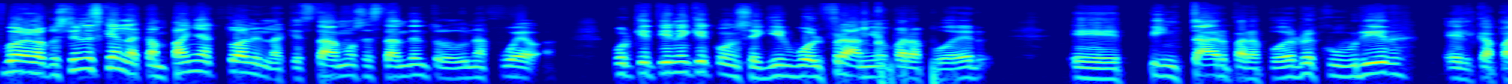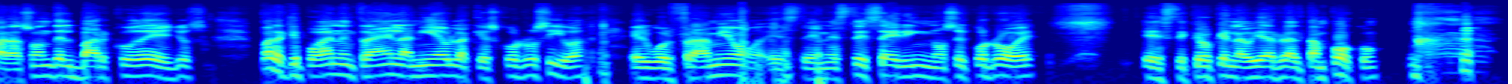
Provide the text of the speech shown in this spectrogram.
bueno, la cuestión es que en la campaña actual en la que estamos están dentro de una cueva, porque tienen que conseguir wolframio para poder eh, pintar, para poder recubrir el caparazón del barco de ellos, para que puedan entrar en la niebla que es corrosiva. El wolframio este, en este setting no se corroe, este, creo que en la vida real tampoco.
